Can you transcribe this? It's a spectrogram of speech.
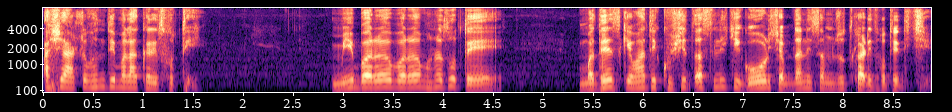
अशी आठवण ती मला करीत होती. मी बरं बरं म्हणत होते मध्येच केव्हा ती खुशीत असली की गोड शब्दांनी समजूत काढीत होते तिची.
